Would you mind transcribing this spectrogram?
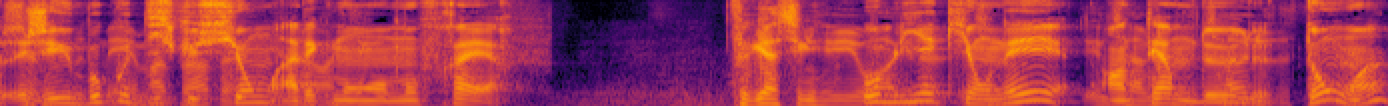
j'ai eu beaucoup de discussions you avec mon, mon frère. Forgetting who you are, you Oublier qui on est en termes de, ton. Hein.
